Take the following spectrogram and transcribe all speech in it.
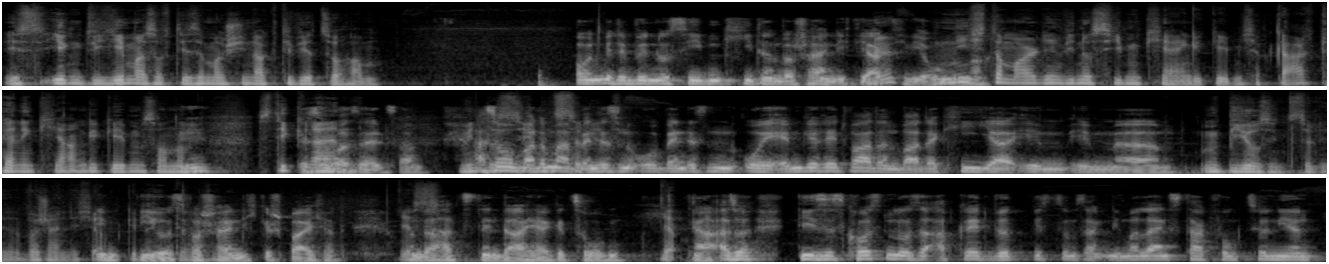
es irgendwie jemals auf dieser Maschine aktiviert zu haben. Und mit dem Windows 7 Key dann wahrscheinlich die Nö, Aktivierung Nicht gemacht. einmal den Windows 7 Key eingegeben. Ich habe gar keinen Key angegeben, sondern nee, Stick das rein. Das ist aber seltsam. Achso, warte mal, wenn das, ein, wenn das ein OEM-Gerät war, dann war der Key ja im, im, äh, Im BIOS installiert, wahrscheinlich. Im BIOS wahrscheinlich gespeichert. Yes. Und da hat es den daher gezogen. Ja. ja. Also dieses kostenlose Upgrade wird bis zum St. Nimmerleinstag funktionieren.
